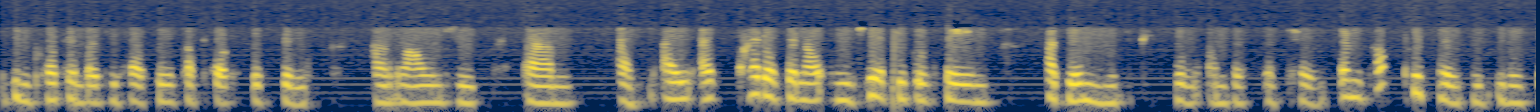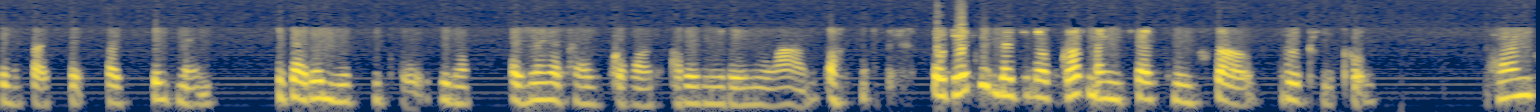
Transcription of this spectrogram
it's important that you have those support systems around you. Um, I, I, I quite often we hear people saying, I don't need people, I'm just okay. And some Christians even say such, such statements, because I don't need people, you know, as long as I have God, I don't need anyone. Forgetting that, you know, God manifests himself through people. Hence,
